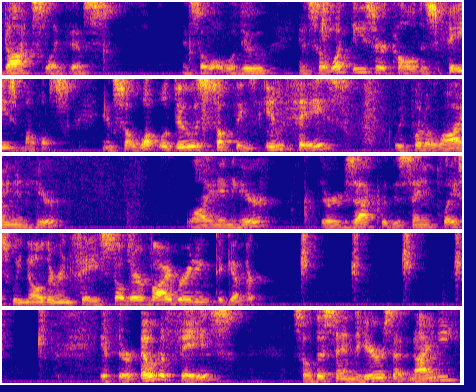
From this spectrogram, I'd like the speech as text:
dots like this. And so what we'll do, and so what these are called is phase bubbles. And so what we'll do is something's in phase, we put a line in here, line in here. They're exactly the same place. We know they're in phase, so they're vibrating together. If they're out of phase, so this end here is at 90,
